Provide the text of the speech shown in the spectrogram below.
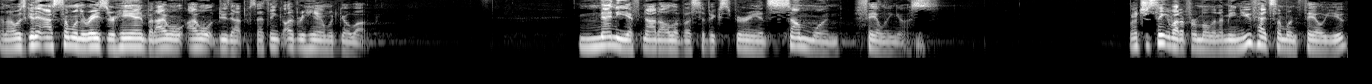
And I was going to ask someone to raise their hand, but I won't, I won't do that because I think every hand would go up. Many, if not all of us, have experienced someone failing us. Now, just think about it for a moment. I mean, you've had someone fail you.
